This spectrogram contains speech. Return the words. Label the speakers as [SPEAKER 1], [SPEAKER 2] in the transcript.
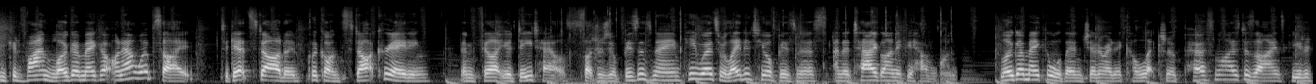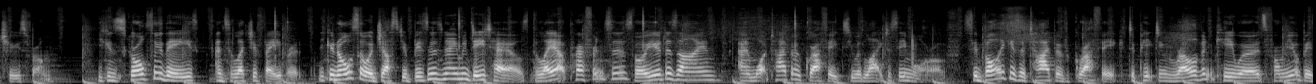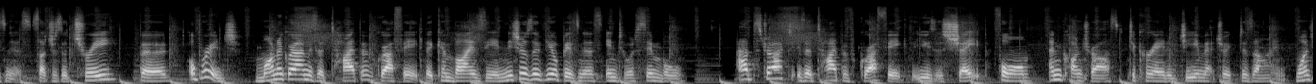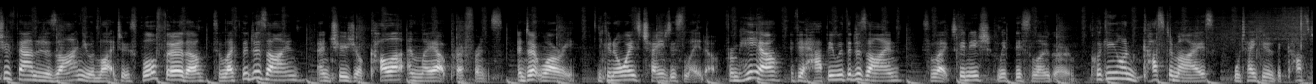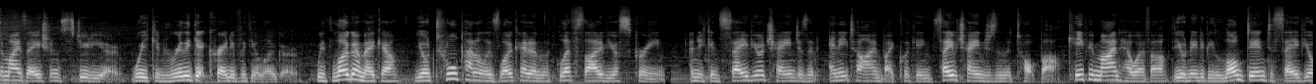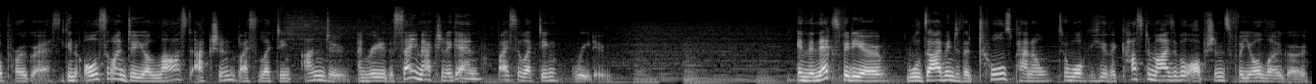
[SPEAKER 1] You can find Logomaker on our website. To get started, click on Start Creating, then fill out your details, such as your business name, keywords related to your business, and a tagline if you have one. Logomaker will then generate a collection of personalized designs for you to choose from. You can scroll through these and select your favorite. You can also adjust your business name and details, the layout preferences for your design, and what type of graphics you would like to see more of. Symbolic is a type of graphic depicting relevant keywords from your business, such as a tree, bird, or bridge. Monogram is a type of graphic that combines the initials of your business into a symbol. Abstract is a type of graphic that uses shape, form, and contrast to create a geometric design. Once you've found a design you would like to explore further, select the design and choose your color and layout preference. And don't worry, you can always change this later. From here, if you're happy with the design, select Finish with this logo. Clicking on Customize will take you to the Customization Studio, where you can really get creative with your logo. With Logomaker, your tool panel is located on the left side of your screen, and you can save your changes at any time by clicking Save Changes in the top bar. Keep in mind, however, that you'll need to be logged in to save your progress. You can also undo your last action by selecting Undo, and redo the same action again by selecting Redo. In the next video, we'll dive into the Tools panel to walk you through the customizable options for your logo.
